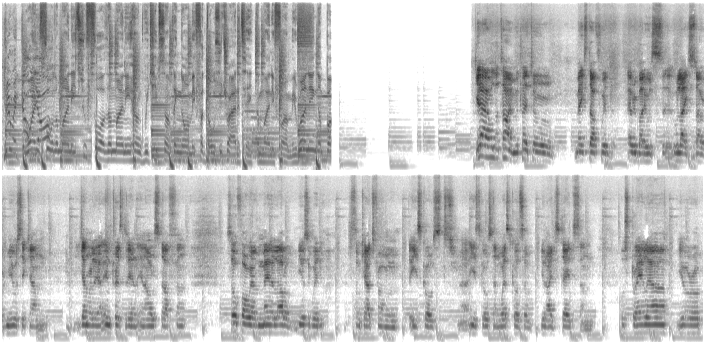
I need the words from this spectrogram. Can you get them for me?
Here we go, One y'all. for the money, two for the money. Hungry, keep something on me for those who try to take the money from me. Running up Yeah, all the time. We try to make stuff with everybody who's uh, who likes our music and generally interested in, in our stuff. And so far, we have made a lot of music with some cats from the East Coast, uh, East Coast and West Coast of United States and Australia, Europe.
